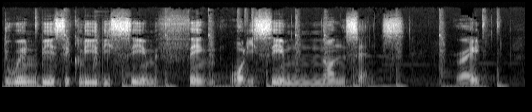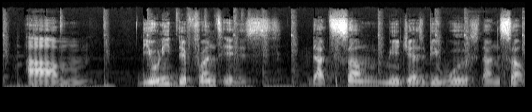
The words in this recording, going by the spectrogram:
doing basically the same thing or the same nonsense, right? Um, the only difference is that some may just be worse than some.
